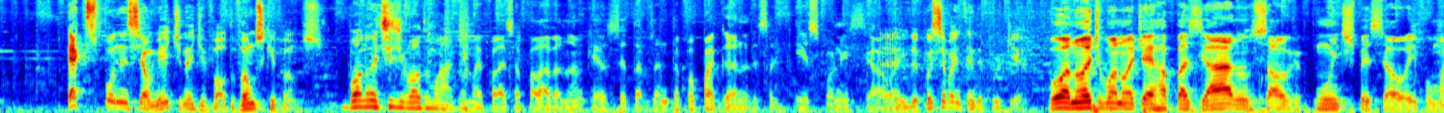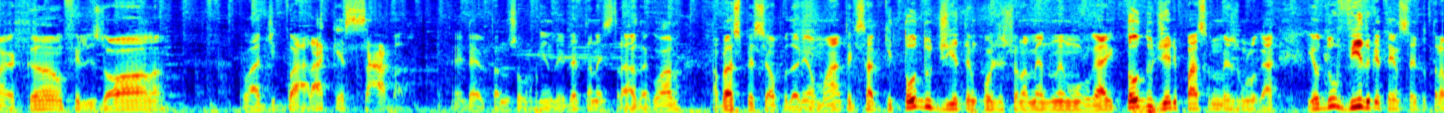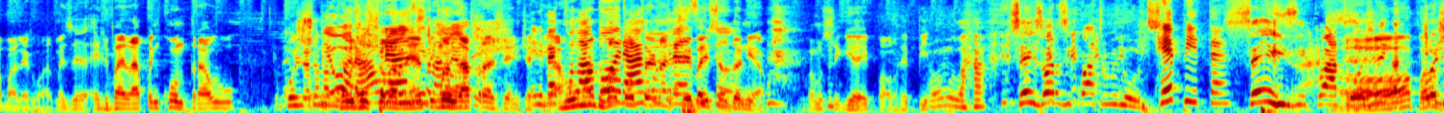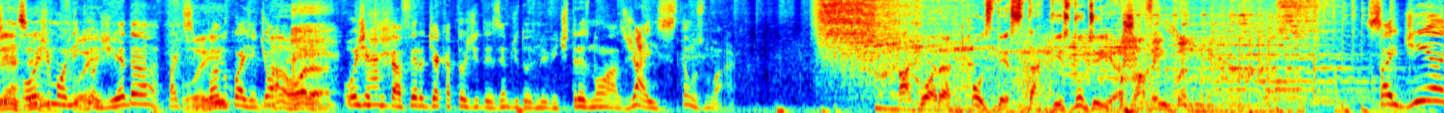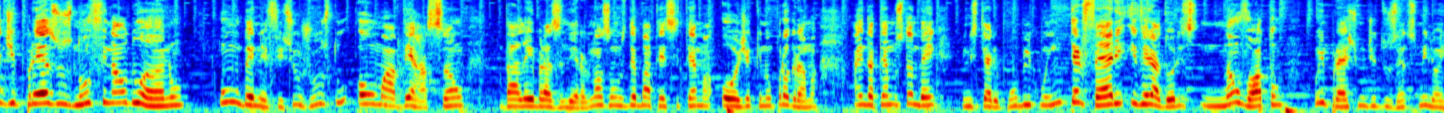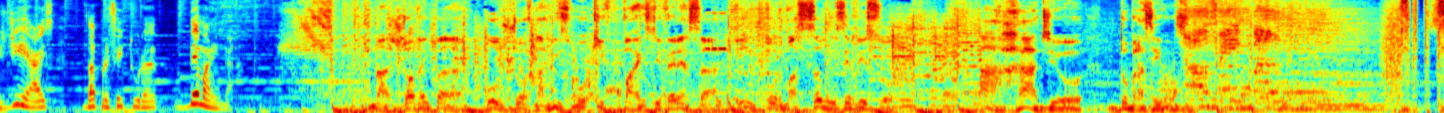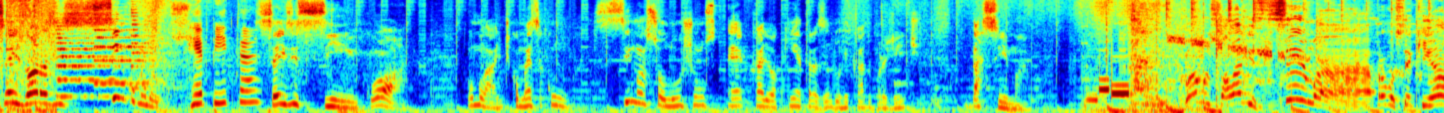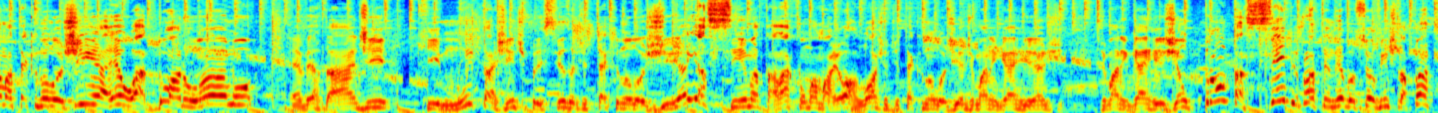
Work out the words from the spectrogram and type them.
exponencialmente, né, Divaldo? Vamos que vamos. Boa noite, Divaldo Mago. Não vai falar essa palavra não, que você está fazendo muita propaganda dessa exponencial. É, depois você vai entender por quê. Boa noite, boa noite aí, rapaziada. Um salve muito especial aí pro Marcão, Felizola, lá de Guaraqueçaba. Ele deve estar nos ouvindo, ele deve estar na estrada agora. Um abraço especial pro Daniel Mata. Ele sabe que todo dia tem um congestionamento no mesmo lugar e todo dia ele passa no mesmo lugar. E eu duvido que tenha saído do trabalho agora, mas ele vai lá para encontrar o o congestionamento, congestionamento e mandar pra gente aqui. Arruma uma rota alternativa aí, seu Daniel. Vamos seguir aí, Paulo. Repita. Vamos lá. 6 horas e 4 minutos. Repita. 6 e 4. Hoje, oh, parabéns, hoje, hoje Monique Foi. Ojeda participando Foi. com a gente. Ó, Na hora. Hoje é quinta-feira, dia 14 de dezembro de 2023. Nós já estamos no ar. Agora, os destaques do dia. Jovem Pan. Saidinha de presos no final do ano um benefício justo ou uma aberração da lei brasileira. Nós vamos debater esse tema hoje aqui no programa. Ainda temos também Ministério Público interfere e vereadores não votam o empréstimo de 200 milhões de reais da prefeitura de Maringá. Na Jovem Pan, o jornalismo que faz diferença. Informação e serviço. A rádio do Brasil. Jovem Pan. 6 horas e 5 minutos. Repita. 6 e 5, ó. Vamos lá, a gente começa com Cima Solutions, é Carioquinha trazendo o recado pra gente da Cima. Vamos falar de cima! Para você que ama tecnologia, eu adoro, amo. É verdade que muita gente precisa de tecnologia e a Cima tá lá com a maior loja de tecnologia de Maringá e, de Maringá e região, pronta sempre para atender você, ouvinte da PAN,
